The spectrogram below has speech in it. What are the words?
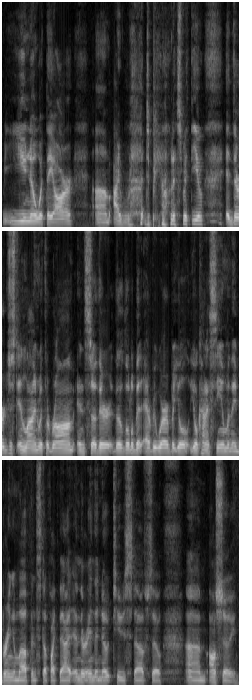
you know what they are. Um, I, to be honest with you, they're just in line with the ROM, and so they're they're a little bit everywhere. But you'll you'll kind of see them when they bring them up and stuff like that, and they're in the Note 2 stuff. So um, I'll show you.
